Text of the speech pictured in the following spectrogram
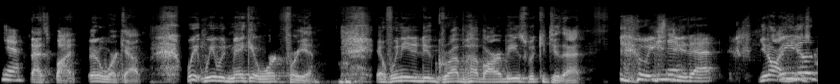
Yeah. That's fine. It'll work out. We we would make it work for you. If we need to do Grubhub Arby's, we could do that. we can Yeah. do that. You know, I you use, know,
